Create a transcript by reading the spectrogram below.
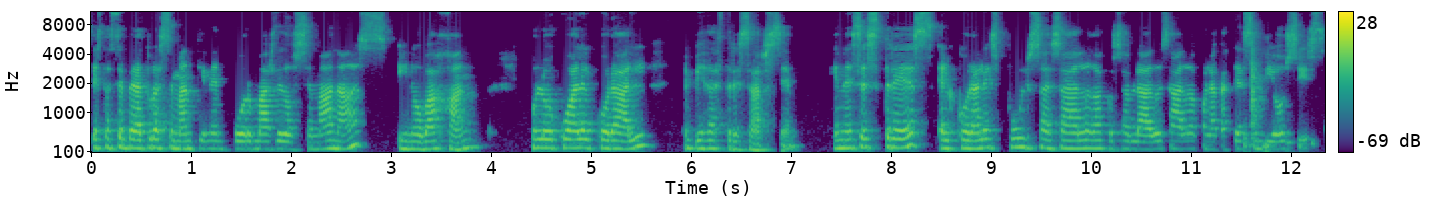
Estas temperaturas se mantienen por más de dos semanas y no bajan, con lo cual el coral empieza a estresarse. En ese estrés, el coral expulsa esa alga que os he hablado, esa alga con la que hacía simbiosis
